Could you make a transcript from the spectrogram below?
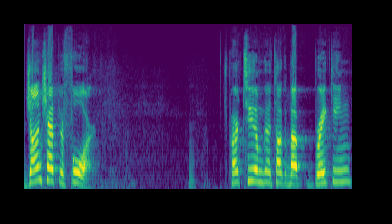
John chapter 4. Part 2, I'm going to talk about breaking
